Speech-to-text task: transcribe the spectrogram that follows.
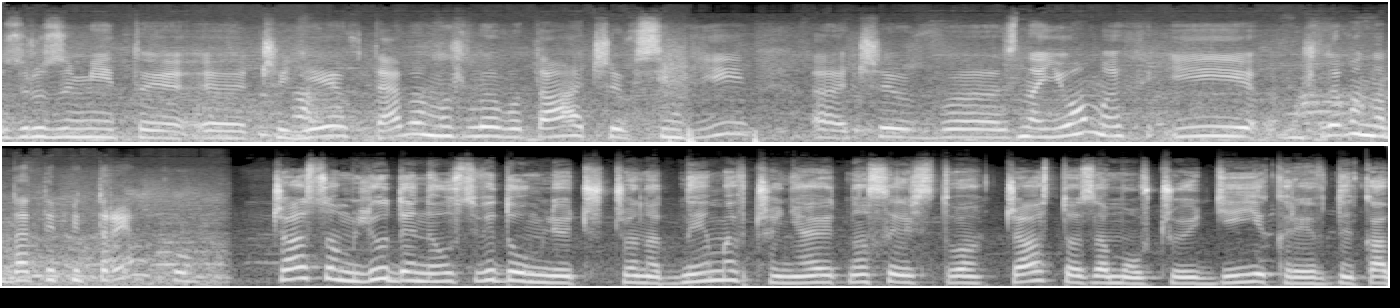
зрозуміти, чи є в тебе можливо та чи в сім'ї, чи в знайомих, і можливо надати підтримку. Часом люди не усвідомлюють, що над ними вчиняють насильство. Часто замовчують дії кривдника,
